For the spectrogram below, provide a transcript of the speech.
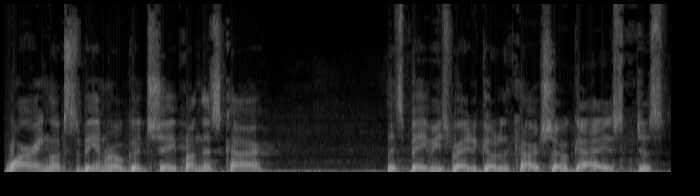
Wiring looks to be in real good shape on this car. This baby's ready to go to the car show, guys. Just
